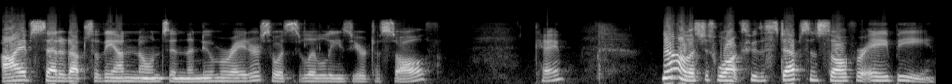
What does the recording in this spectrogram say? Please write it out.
I've set it up so the unknown's in the numerator, so it's a little easier to solve. Okay. Now let's just walk through the steps and solve for AB. I'm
